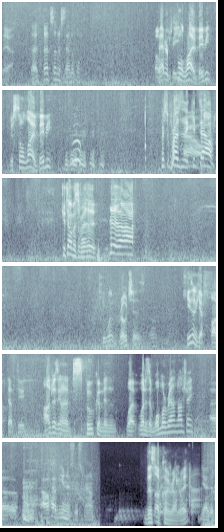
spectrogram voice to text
Yeah, that that's understandable. Oh, Better you're be. still alive, baby. You're still alive, baby. Mr. President, Ow. get down! Get down, Mr. President. He went roaches. He's gonna get fucked up, dude. Andre's gonna spook him in what? What is it? One more round, Andre? Uh, I'll have Eunice this round. This upcoming round, right? Yeah, this,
